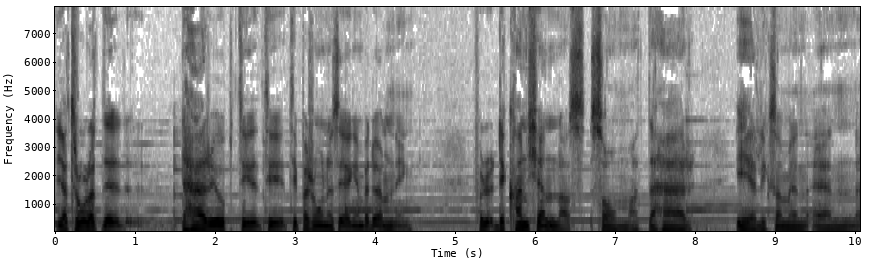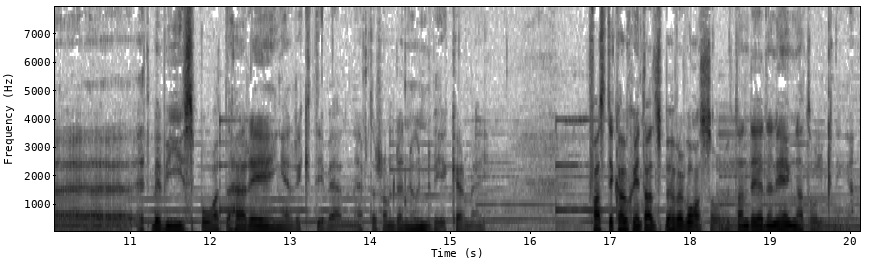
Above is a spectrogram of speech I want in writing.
Jag tror att det, det här är upp till, till, till personens egen bedömning. För det kan kännas som att det här är liksom en, en, eh, ett bevis på att det här är ingen riktig vän eftersom den undviker mig. Fast det kanske inte alls behöver vara så, utan det är den egna tolkningen.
